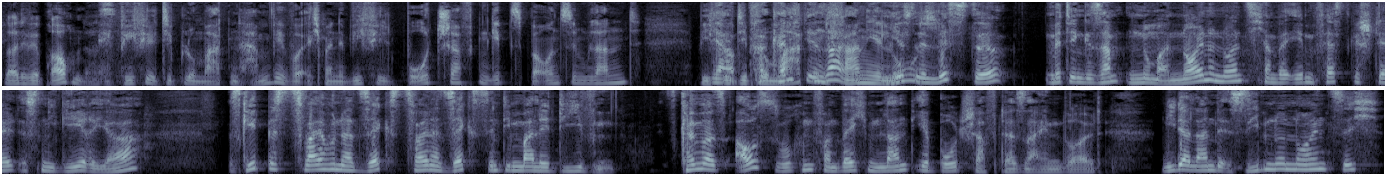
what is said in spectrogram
Leute, wir brauchen Ey, das. wie viele Diplomaten haben wir wohl? Ich meine, wie viele Botschaften gibt es bei uns im Land? Wie Ja, viele dir Diplomaten sagen. fahren hier Hier ist eine los? Liste mit den gesamten Nummern. 99 haben wir eben festgestellt, ist Nigeria. Es geht bis 206. 206 sind die Malediven. Jetzt können wir uns aussuchen, von welchem Land ihr Botschafter sein wollt. Niederlande ist 97.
